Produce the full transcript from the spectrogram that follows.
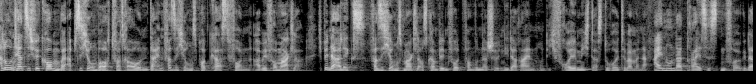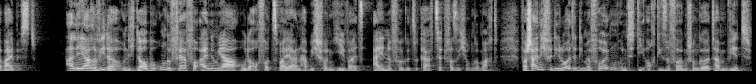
Hallo und herzlich willkommen bei Absicherung braucht Vertrauen, dein Versicherungspodcast von ABV Makler. Ich bin der Alex, Versicherungsmakler aus Kamp-Lindfurt vom wunderschönen Niederrhein und ich freue mich, dass du heute bei meiner 130. Folge dabei bist. Alle Jahre wieder und ich glaube ungefähr vor einem Jahr oder auch vor zwei Jahren habe ich schon jeweils eine Folge zur Kfz-Versicherung gemacht. Wahrscheinlich für die Leute, die mir folgen und die auch diese Folgen schon gehört haben, wird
